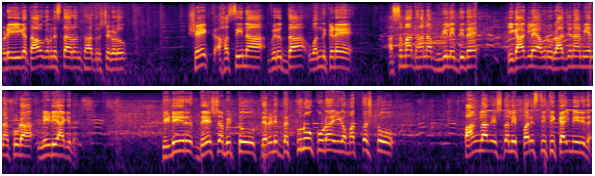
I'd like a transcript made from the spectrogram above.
ನೋಡಿ, ಈಗ ತಾವು ಗಮನಿಸ್ತಾ ಇರುವಂತಹ ದೃಶ್ಯಗಳು. ಶೇಖ್ ಹಸೀನಾ ವಿರುದ್ಧ ಒಂದು ಕಡೆ ಅಸಮಾಧಾನ ಭುಗಿಲೆದ್ದಿದೆ. ಈಗಾಗಲೇ ಅವರು ರಾಜೀನಾಮೆಯನ್ನು ಕೂಡ ನೀಡಿ ಆಗಿದೆ. ದಿಢೀರ್ ದೇಶ ಬಿಟ್ಟು ತೆರಳಿದ್ದಕ್ಕೂ ಕೂಡ ಈಗ ಮತ್ತಷ್ಟು ಬಾಂಗ್ಲಾದೇಶದಲ್ಲಿ ಪರಿಸ್ಥಿತಿ ಕೈಮೀರಿದೆ.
